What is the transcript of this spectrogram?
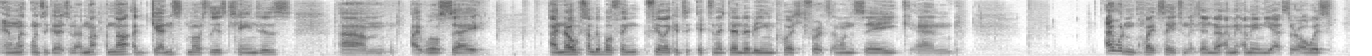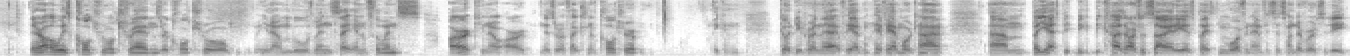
And once again, I said I'm not I'm not against most of these changes. Um, I will say I know some people think feel like it's it's an agenda being pushed for its own sake, and I wouldn't quite say it's an agenda. I mean, I mean, yes, there are always there are always cultural trends or cultural you know movements that influence art. You know, art is a reflection of culture. We can go deeper in that if we had if we had more time. Um, but yes, be, because our society has placed more of an emphasis on diversity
